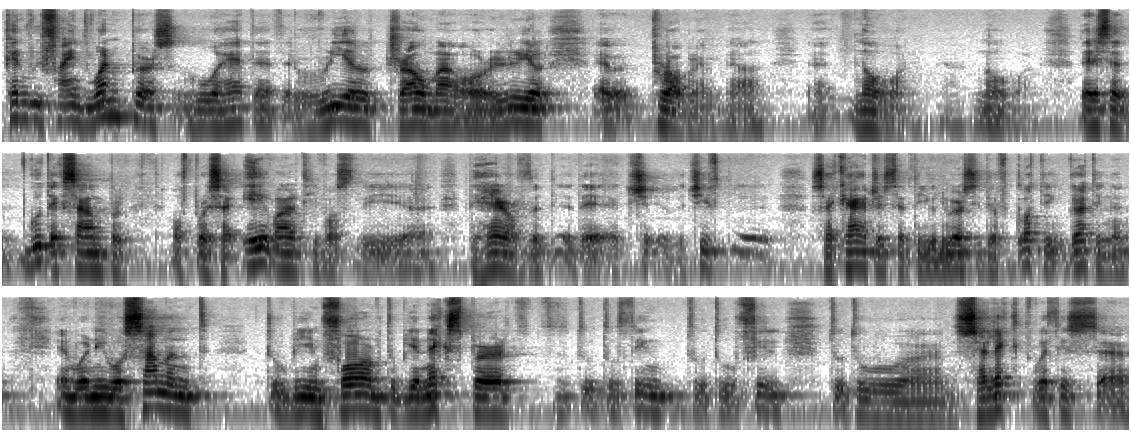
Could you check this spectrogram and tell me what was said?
can we find one person who had a, a real trauma or a real uh, problem? Uh, no one, no one. There is a good example of Professor Ewald. He was the, uh, the head of the, the, the, chief psychiatrist at the University of Göttingen. And when he was summoned to be informed, to be an expert, to, to, think, to, to, fill, to, to uh, select with his uh,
